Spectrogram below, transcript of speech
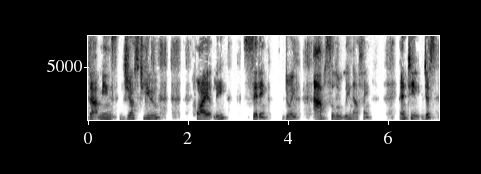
That means just you quietly sitting, doing absolutely nothing and to just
